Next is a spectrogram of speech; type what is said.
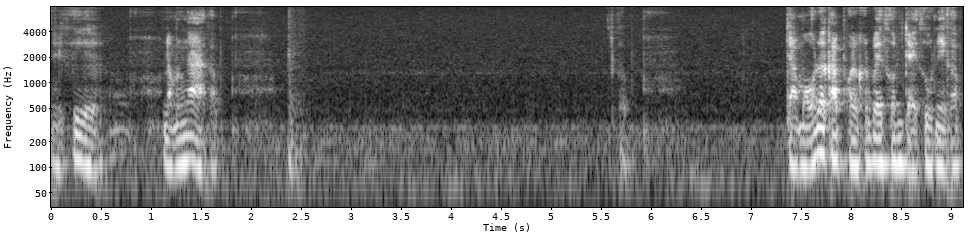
นี่คือน้ำมันง่าครับครับจำเอาด้วยครับคนไปสนใจสูตรนี้ครับ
